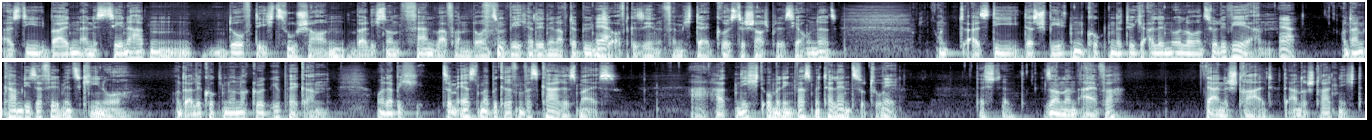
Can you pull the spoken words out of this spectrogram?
als die beiden eine Szene hatten, durfte ich zuschauen, weil ich so ein Fan war von Laurence Olivier. Ich hatte den auf der Bühne Ja. so oft gesehen. Für mich der größte Schauspieler des Jahrhunderts. Und als die das spielten, guckten natürlich alle nur Laurence Olivier an. Ja. Und dann kam dieser Film ins Kino und alle guckten nur noch Gregory Peck an. Und da habe ich zum ersten Mal begriffen, was Charisma ist. Hat nicht unbedingt was mit Talent zu tun, Nee, das stimmt. sondern einfach, der eine strahlt, der andere strahlt nicht.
